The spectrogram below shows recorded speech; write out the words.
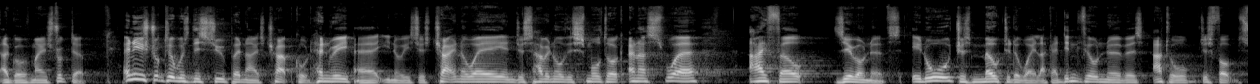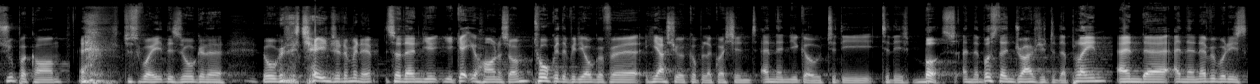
I go with my instructor. And the instructor was this super nice chap called Henry. Uh, you know, he's just chatting away and just having all this small talk. And I swear, I felt zero nerves. It all just melted away. Like I didn't feel nervous at all. Just felt super calm. just wait, this is all gonna all gonna change in a minute. So then you, you get your harness on, talk with the videographer. He asks you a couple of questions, and then you go to the to this bus, and the bus then drives you to the plane, and uh, and then everybody's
